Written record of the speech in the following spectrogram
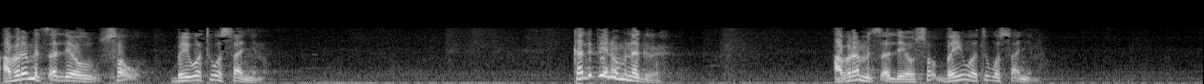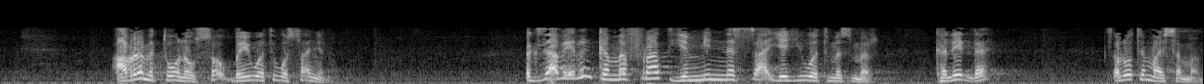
አብረ የምጸልየው ሰው በህይወት ወሳኝ ነው። ከልቤ ነው የምነግርህ። አብረ የምጸልየው ሰው በህይወት ወሳኝ ነው። አብረ የምትሆነው ሰው በህይወት ወሳኝ ነው። እግዚአብሔርን ከመፍራት የሚነሳ የህይወት መስመር ከሌለ ጸሎትም አይሰማም።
